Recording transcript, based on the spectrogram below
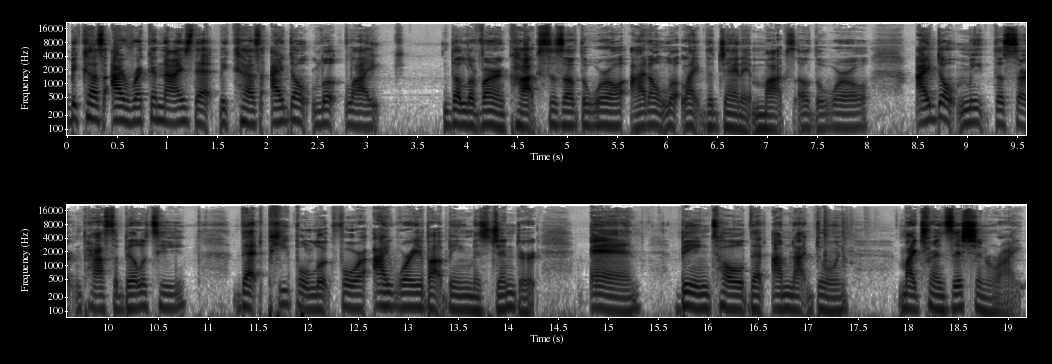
Because I recognize that because I don't look like the Laverne Coxes of the world, I don't look like the Janet Mocks of the world. I don't meet the certain passability that people look for. I worry about being misgendered and being told that I'm not doing my transition right.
